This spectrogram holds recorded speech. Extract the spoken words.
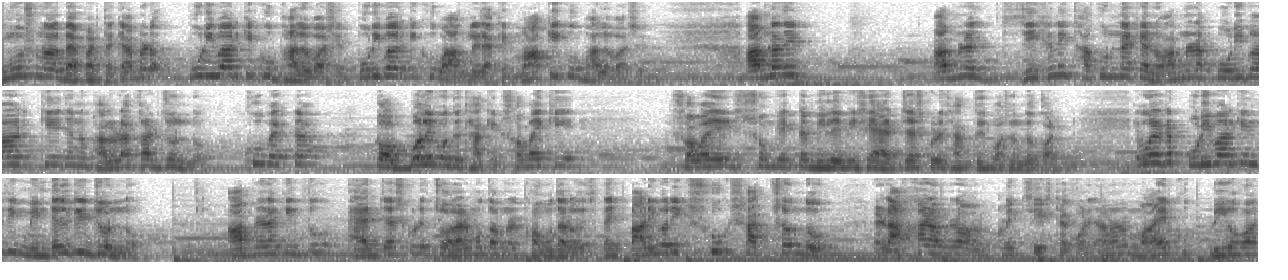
ইমোশনাল ব্যাপার থাকে। আপনারা পরিবারকে খুব ভালোবাসেন, পরিবারকে খুব আগলে রাখেন, মাকে খুব ভালোবাসেন। আপনাদের আপনারা যেখানেই থাকুন না কেন, আপনারা পরিবারকে যেন ভালো রাখার জন্য খুব একটা টব্বলের মধ্যে থাকেন। সবাইকে, সবাইয়ের সঙ্গে একটা মিলেমিশে অ্যাডজাস্ট করে থাকতে পছন্দ করেন। এবং একটা পরিবার কেন্দ্রিক মেন্টালিটির জন্য আপনারা কিন্তু অ্যাডজাস্ট করে চলার মতো আপনার ক্ষমতা রয়েছে। তাই পারিবারিক সুখ, স্বাচ্ছন্দ্য রাখার আপনারা অনেক চেষ্টা করেন। আপনারা মায়ের খুব প্রিয় হন,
